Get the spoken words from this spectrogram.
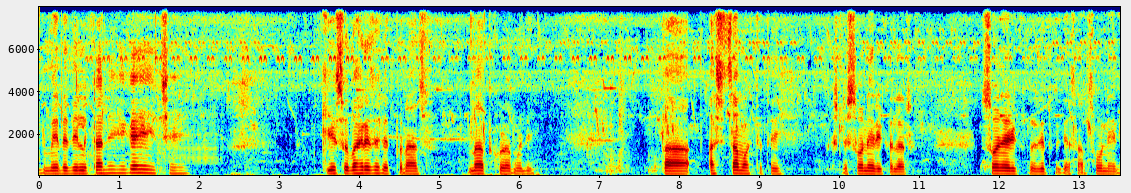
मेरे दिल का ले गए छे. केस बाहेर झालेत पण आज. नातखोळामध्ये आता असे चमकतात ते. कसले सोनेरी कलर सोनेरी कलर येतो की असा सोनेरी.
